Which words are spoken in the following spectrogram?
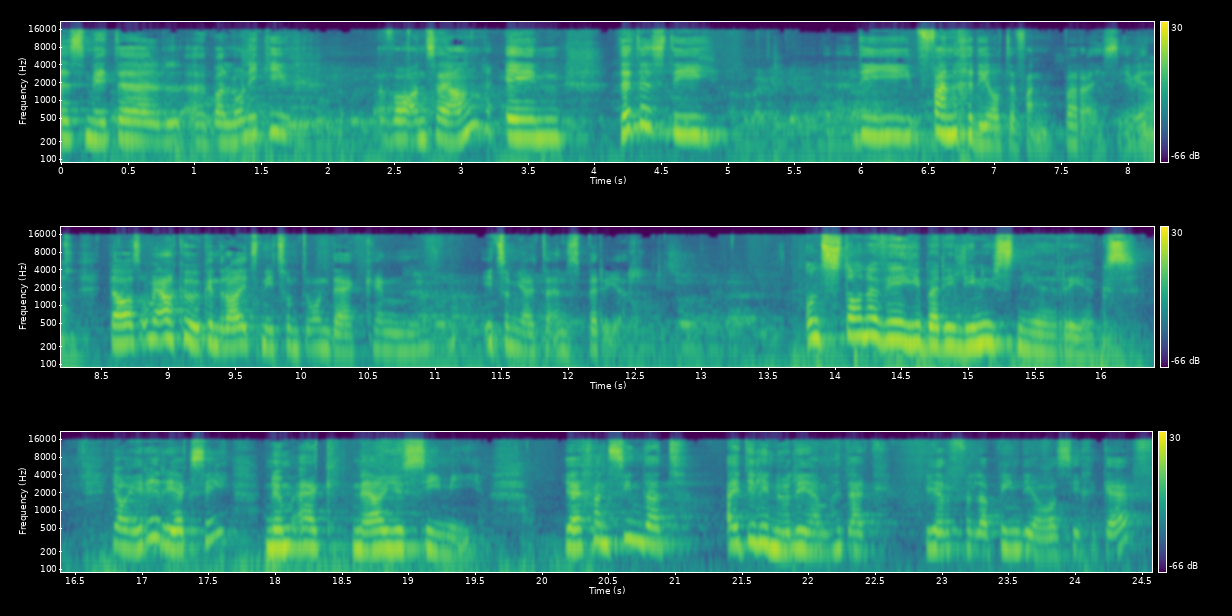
is met 'n ballonnetjie waaraan sy hang en dit is die die van gedeelte van Parys, jy weet. Ja. Daar's om elke hoek en draai iets nuuts om te ontdek en iets om jou te inspireer. Ons staan nou weer hier by die Linusnee reeks. Ja, hierdie reeksie noem ek Now You See Me. Jy gaan sien dat uit die linoleum het ek weer vir Lapindiasie gekerf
